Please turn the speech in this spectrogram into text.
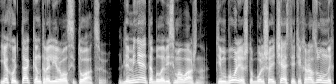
я хоть так контролировал ситуацию. Для меня это было весьма важно. Тем более, что большая часть этих разумных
